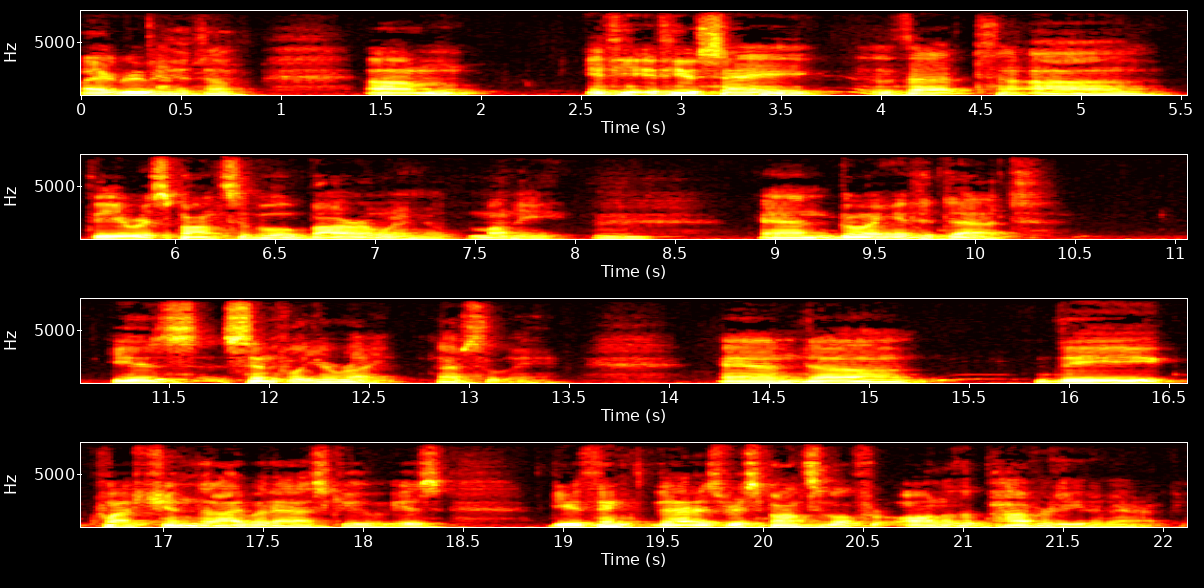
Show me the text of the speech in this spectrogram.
I agree with you, Tom. Um, if you if you say that uh, the irresponsible borrowing of money mm. and going into debt is sinful, you're right, absolutely. And uh, the question that I would ask you is, do you think that is responsible for all of the poverty in America?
